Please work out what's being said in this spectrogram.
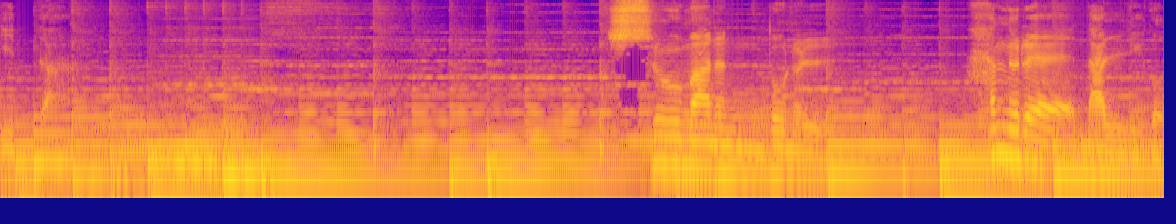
있다. 수많은 돈을 하늘에 날리고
